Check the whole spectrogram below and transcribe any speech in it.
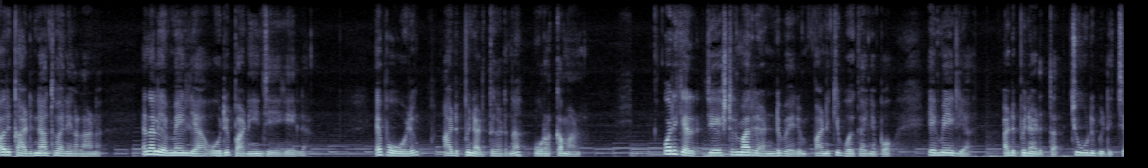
അവർ കഠിനാധ്വാനികളാണ്. എന്നാൽ യമേല്യ ഒരു പണിയും ചെയ്യുകയില്ല. എപ്പോഴും അടുപ്പിനടുത്ത് കിടന്ന് ഉറക്കമാണ്. ഒരിക്കൽ ജ്യേഷ്ഠന്മാർ രണ്ടുപേരും പണിക്ക് പോയി കഴിഞ്ഞപ്പോൾ എമേലിയ അടുപ്പിനടുത്ത് ചൂട് പിടിച്ച്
